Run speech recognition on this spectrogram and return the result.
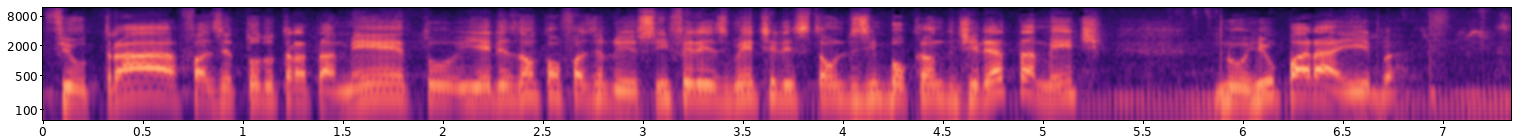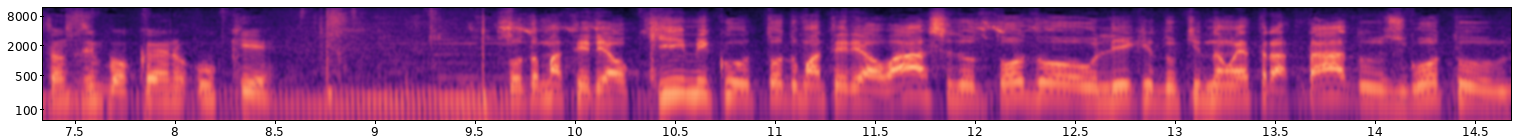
filtrar, fazer todo o tratamento, e eles não estão fazendo isso. Infelizmente, eles estão desembocando diretamente no Rio Paraíba. Estão desembocando o quê? Todo material químico, todo material ácido, todo o líquido que não é tratado, esgoto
